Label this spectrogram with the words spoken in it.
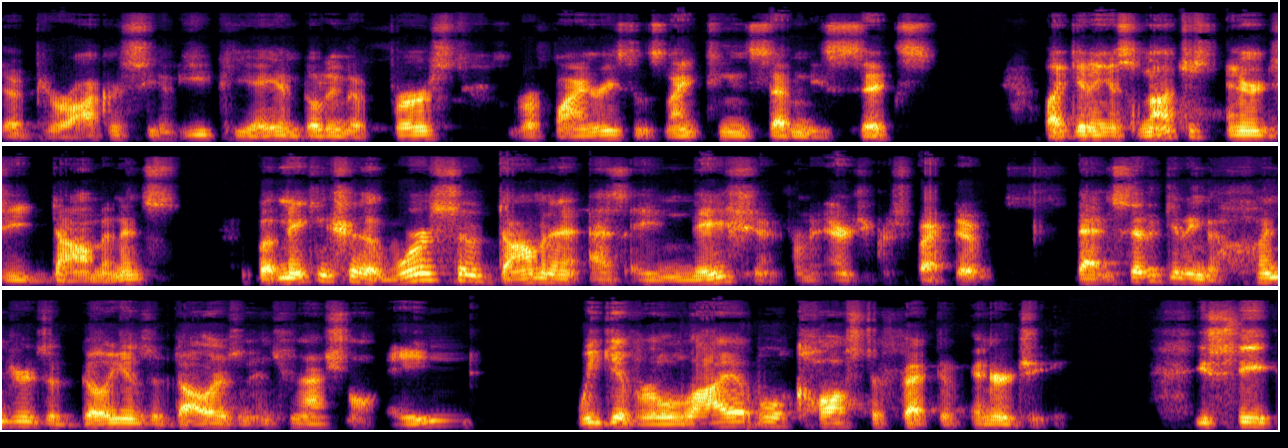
the bureaucracy of EPA and building the first refinery since 1976 by getting us not just energy dominance, but making sure that we're so dominant as a nation from an energy perspective that instead of giving the hundreds of billions of dollars in international aid, we give reliable, cost effective energy. You see,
